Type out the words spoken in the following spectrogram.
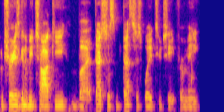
I'm sure he's going to be chalky, but that's just that's just way too cheap for me.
